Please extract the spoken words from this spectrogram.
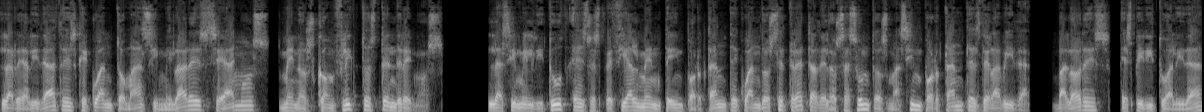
La realidad es que cuanto más similares seamos, menos conflictos tendremos. La similitud es especialmente importante cuando se trata de los asuntos más importantes de la vida. Valores, espiritualidad,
